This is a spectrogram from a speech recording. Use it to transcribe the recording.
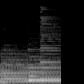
you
